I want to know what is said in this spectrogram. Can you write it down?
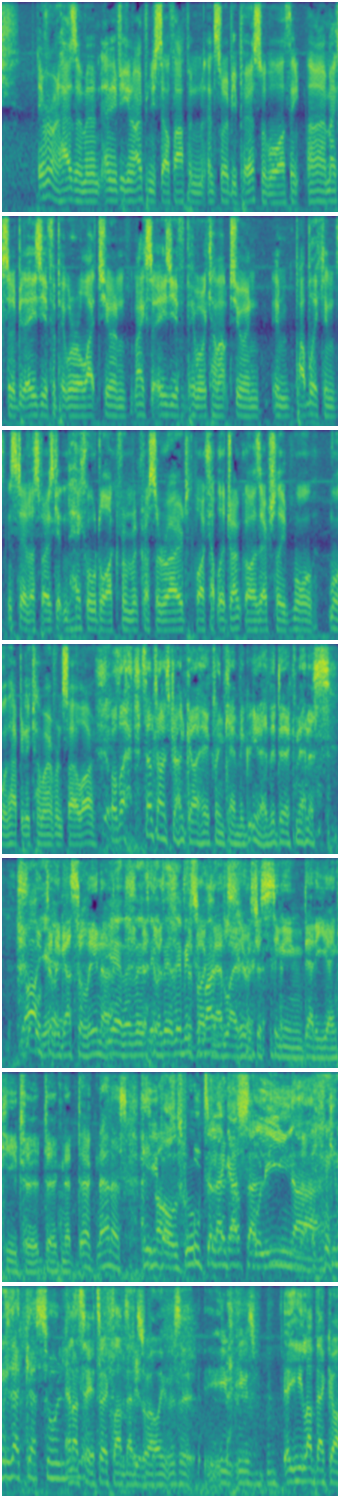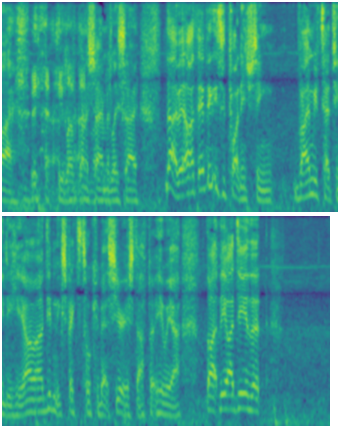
everyone has them, and, and if you can open yourself up and, and sort of be personable, I think uh, it makes it a bit easier for people to relate to you and makes it easier for people to come up to you in, in public. And instead of, I suppose, getting heckled like from across the road by a couple of drunk guys, they're actually more more than happy to come over and say hello. Although sometimes drunk guy heckling can be, you know, the Dirk Nannes, Oh, Up to yeah. the gasolina. Yeah, there- there- There was there- there've been the some bloke in moments. Adelaide who was just singing Daddy Yankee to Dirk, Na- Dirk Nannes. He bowls up to la gasolina. Give me that gasolina. And I tell you, Dirk loved that It's as well. He was a, he, he was he loved that guy. Yeah, he loved that Unashamedly so. No, but I think this is quite an interesting vein we've tapped into here. I, I didn't expect to talk about serious stuff, but here we are. Like the idea that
